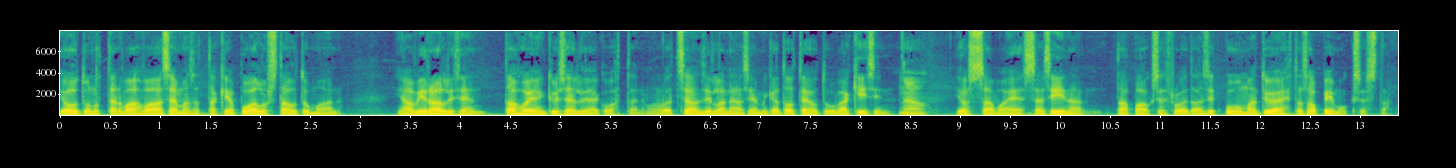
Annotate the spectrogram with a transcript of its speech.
joutunut tämän vahvan asemansa takia puolustautumaan ihan virallisen tahojen kyselyjä kohtaan. Mä luulen, että se on sellainen asia, mikä toteutuu väkisin no. jossain vaiheessa. Ja siinä tapauksessa ruvetaan sitten puhumaan työehtosopimuksesta –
